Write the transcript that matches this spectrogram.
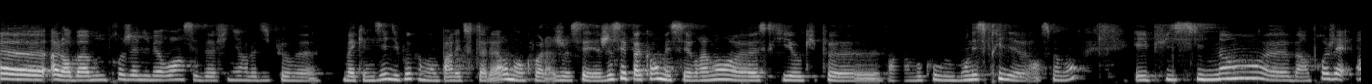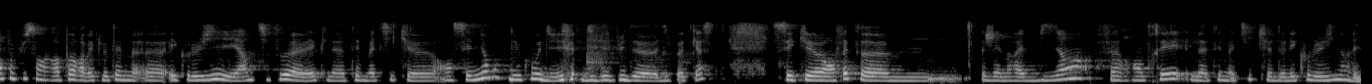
Euh, alors, bah, mon projet numéro un, c'est de finir le diplôme euh, Mackenzie, du coup, comme on parlait tout à l'heure. Donc voilà, je sais, je sais pas quand, mais c'est vraiment ce qui occupe beaucoup mon esprit en ce moment. Et puis sinon, euh, ben, un projet un peu plus en rapport avec le thème euh, écologie et un petit peu avec la thématique euh, enseignant du coup du, début du podcast, c'est que en fait, j'aimerais bien faire rentrer la thématique de l'écologie dans les,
